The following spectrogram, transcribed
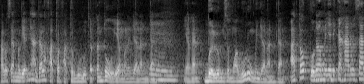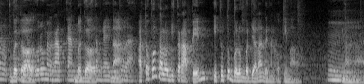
Kalau saya melihatnya adalah faktor-faktor guru tertentu yang menjalankan, ya kan? Belum semua guru menjalankan, ataupun Belum menjadi keharusan untuk Betul. semua guru menerapkan Betul. sistem kayak nah, gitulah. ataupun kalau diterapin itu tuh belum berjalan dengan optimal. Hmm. Nah,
